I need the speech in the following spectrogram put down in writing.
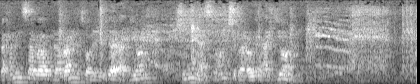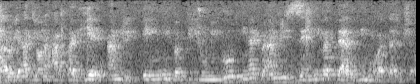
و همین سبب روند تاریخی در ادیان چنین است. آنچه برای ادیان برای ادیان اولیه امری عینی و بیرونی بود اینک به امری ذهنی و درونی مبدل می شود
